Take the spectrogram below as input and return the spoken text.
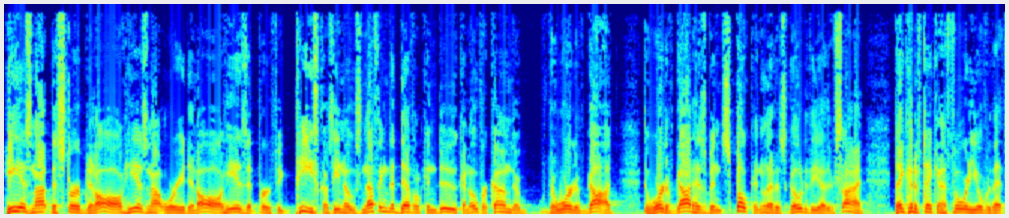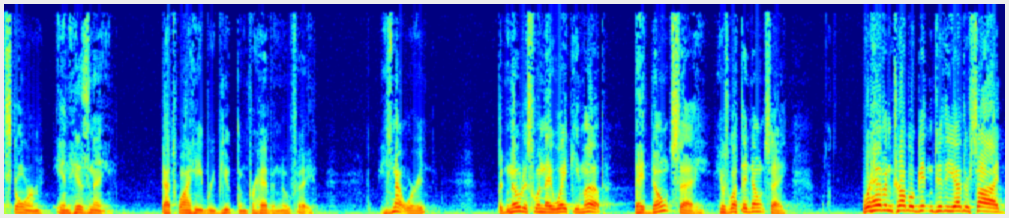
he is not disturbed at all. He is not worried at all. He is at perfect peace because he knows nothing the devil can do can overcome the, the Word of God. The Word of God has been spoken. Let us go to the other side. They could have taken authority over that storm in his name. That's why he rebuked them for having no faith. He's not worried. But notice when they wake him up, they don't say, here's what they don't say. We're having trouble getting to the other side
